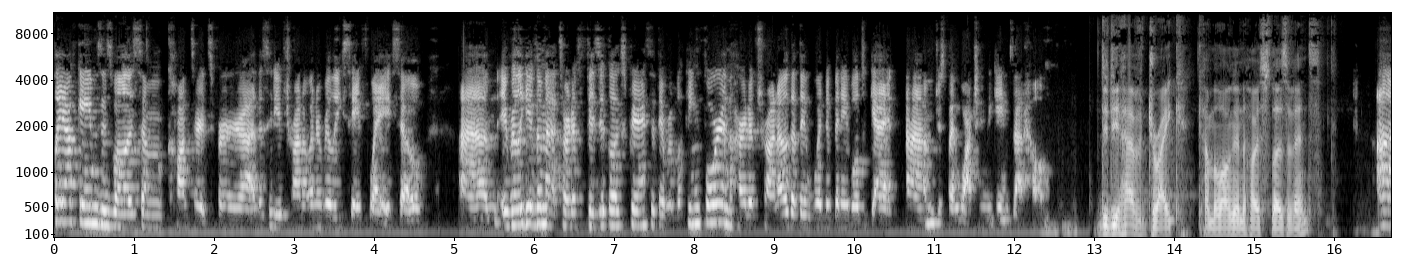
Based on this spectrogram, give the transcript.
playoff games as well as some concerts for uh, the city of Toronto in a really safe way. So um, it really gave them that sort of physical experience that they were looking for in the heart of Toronto that they wouldn't have been able to get um, just by watching the games at home. Did you have Drake come along and host those events? Uh,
